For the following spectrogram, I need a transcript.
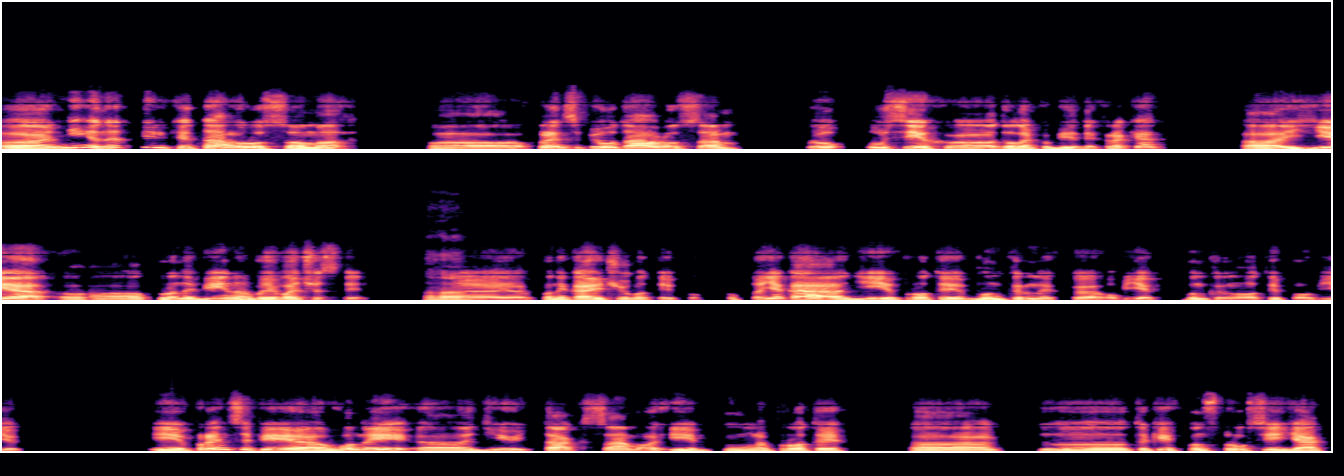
Е, ні, не тільки Таурусом. е, в принципі, у Тауруса у, у всіх е, далекобійних ракет є бронебійна бойова частина Ага. е, проникаючого типу, тобто яка діє проти бункерних е, об'єктів, бункерного типу об'єктів. І в принципі вони е, діють так само і проти таких конструкцій, як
